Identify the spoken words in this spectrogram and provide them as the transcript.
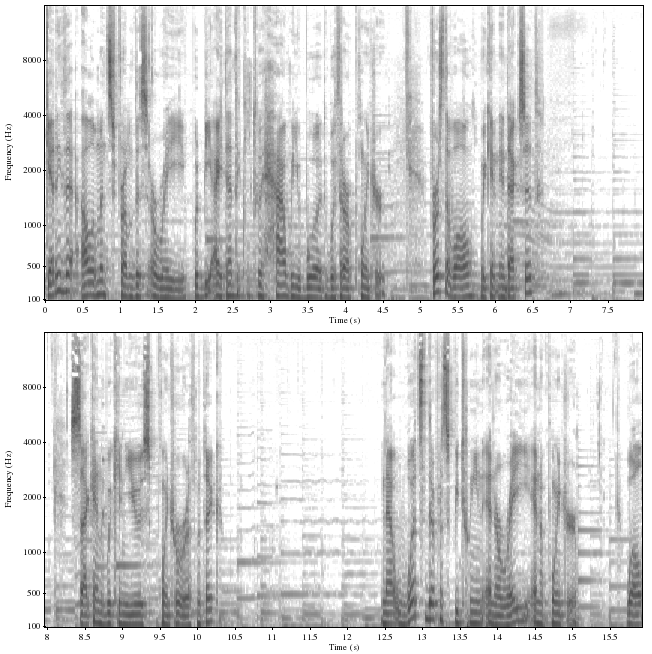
getting the elements from this array would be identical to how we would with our pointer. First of all, we can index it. Second, we can use pointer arithmetic. Now, what's the difference between an array and a pointer? Well,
